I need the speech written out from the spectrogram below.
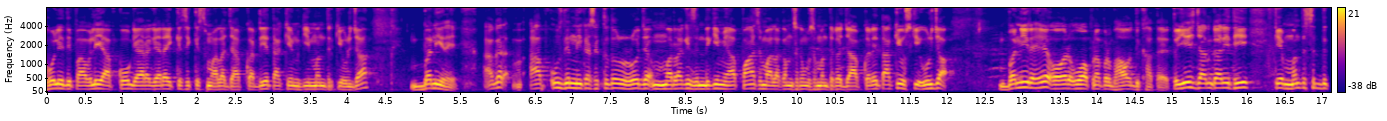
होली, दीपावली, आपको ग्यारह ग्यारह, इक्कीस इक्कीस माला जाप कर दिए ताकि उनकी मंत्र की ऊर्जा बनी रहे। अगर आप उस दिन नहीं कर सकते तो रोज़मर्रा की ज़िंदगी में आप पाँच माला कम से कम उस मंत्र का जाप करें ताकि उसकी ऊर्जा बनी रहे और वो अपना प्रभाव दिखाता है। तो ये जानकारी थी कि मंत्र सिद्ध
